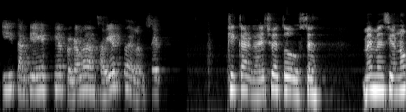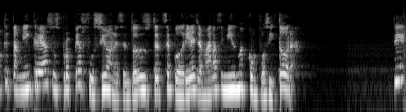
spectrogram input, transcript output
y también en el programa Danza Abierta de la UCEP. Qué carga, hecho de todo usted. Me mencionó que también crea sus propias fusiones, entonces usted se podría llamar a sí misma compositora. Sí,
